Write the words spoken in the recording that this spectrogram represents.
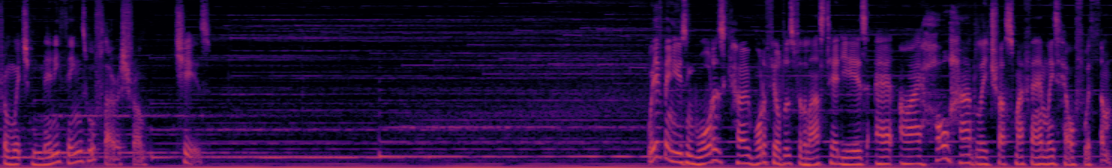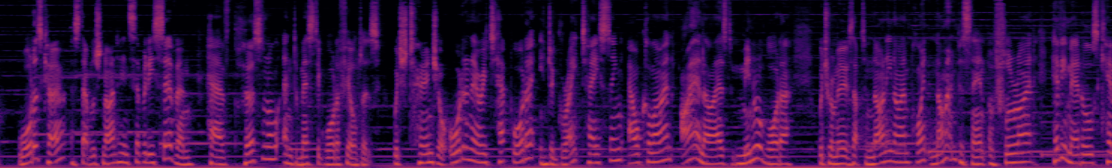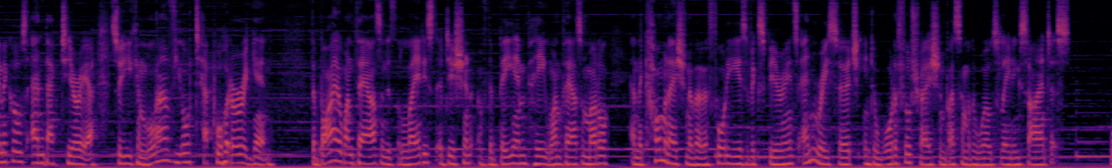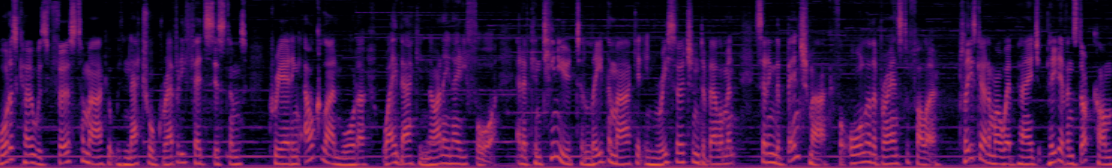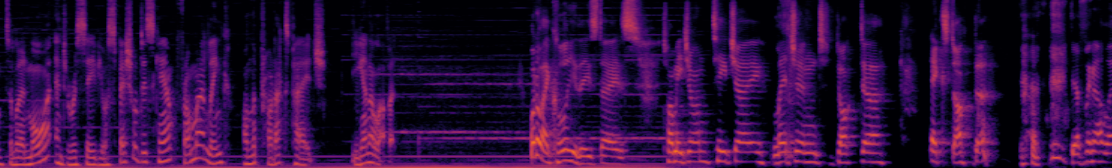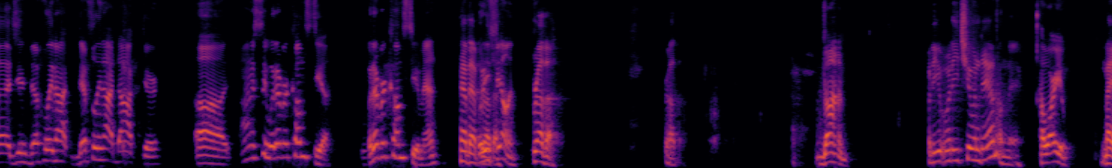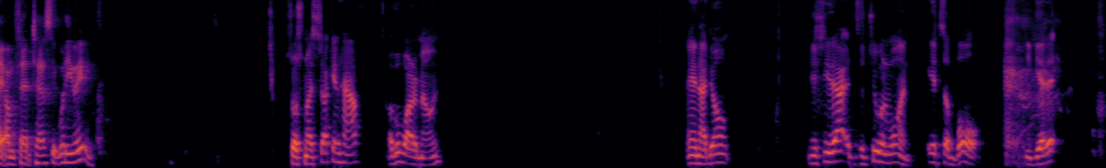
from which many things will flourish from. Cheers. We've been using Waters Co. water filters for the last 10 years, and I wholeheartedly trust my family's health with them. Waters Co., established 1977, have personal and domestic water filters, which turns your ordinary tap water into great tasting, alkaline, ionized mineral water, which removes up to 99.9% of fluoride, heavy metals, chemicals, and bacteria, so you can love your tap water again. The Bio 1000 is the latest edition of the BMP 1000 model and the culmination of over 40 years of experience and research into water filtration by some of the world's leading scientists. Waters Co. was first to market with natural gravity fed systems, creating alkaline water way back in 1984, and have continued to lead the market in research and development, setting the benchmark for all other brands to follow. Please go to my webpage, peteevans.com, to learn more and to receive your special discount from my link on the products page. You're going to love it. What do I call you these days? Tommy John, TJ, legend, doctor, ex doctor? definitely not legend. Definitely not. Definitely not doctor. Uh, honestly, whatever comes to you, whatever comes to you, man. How about what brother? are you feeling, brother? Brother. Done. What are you What are you chewing down on there? How are you, mate? I'm fantastic. What are you eating? So it's my second half of a watermelon, and I don't. You see that? It's a two and one. It's a bowl. You get it?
